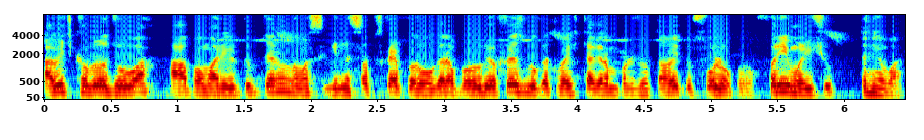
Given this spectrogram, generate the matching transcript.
આવી જ ખબરો જોવા આપ અમારી યુટ્યુબ ચેનલ નમસ્તે ગીરને સબસ્ક્રાઇબ કરો. અગર આપણો વીડિયો ફેસબુક અથવા ઇન્સ્ટાગ્રામ પર જોતા હોય તો ફોલો કરો. ફરી મળીશું. ધન્યવાદ.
